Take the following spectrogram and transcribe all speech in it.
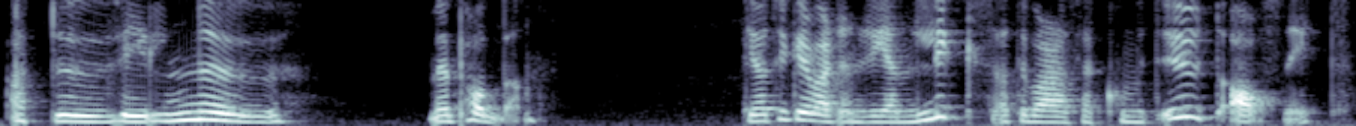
att du vill nu med podden? Jag tycker det har varit en ren lyx att det bara har så kommit ut avsnitt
